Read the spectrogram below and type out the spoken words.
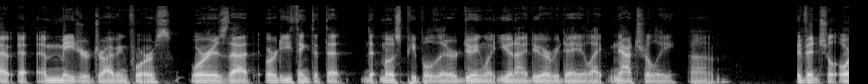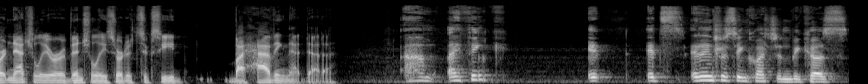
a, a- major driving force, or is that, or do you think that that that most people that are doing what you and I do every day, like naturally, um, eventually, or naturally, or eventually, sort of succeed by having that data? um I think it it's an interesting question because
